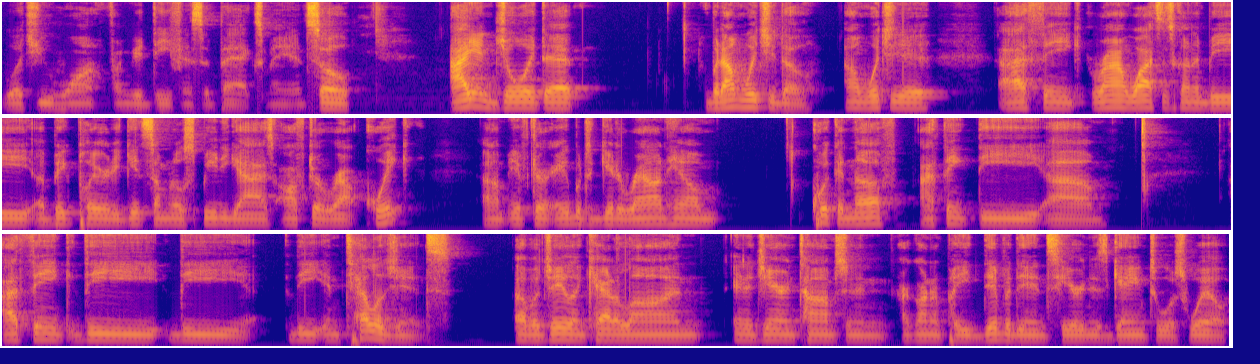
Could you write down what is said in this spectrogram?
what you want from your defensive backs, man. So I enjoyed that. But I'm with you though. I'm with you. I think Ryan Watts is going to be a big player to get some of those speedy guys off their route quick. Um, if they're able to get around him quick enough, I think the um, I think the the the intelligence of a Jalen Catalon and a Jerrin Thompson are going to pay dividends here in this game to us well.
